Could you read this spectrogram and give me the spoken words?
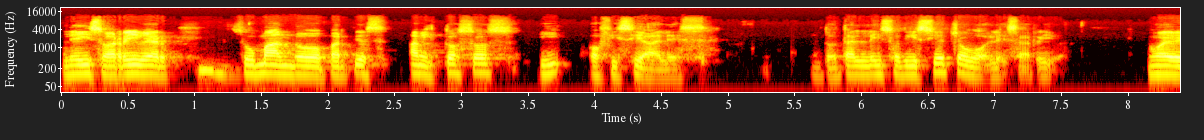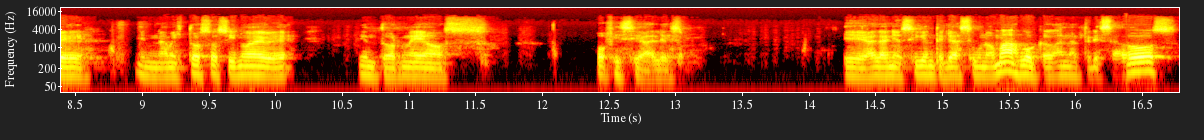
le hizo a River sumando partidos amistosos y oficiales. En total le hizo 18 goles arriba. 9 en amistosos y 9 en torneos oficiales. Eh, al año siguiente le hace uno más, Boca gana 3 a 2.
